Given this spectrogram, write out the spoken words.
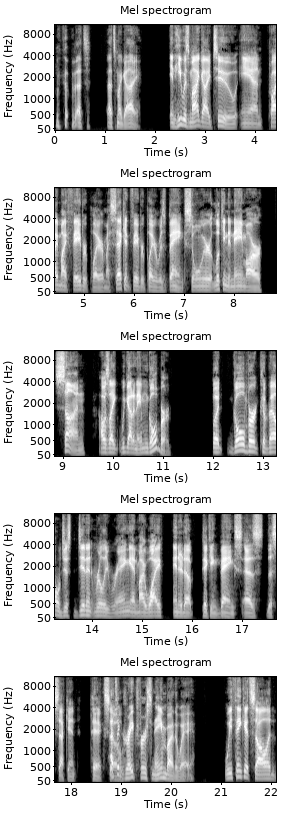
that's that's my guy and he was my guy too, and probably my favorite player. My second favorite player was Banks. So when we were looking to name our son, I was like, we got to name him Goldberg. But Goldberg Cavell just didn't really ring, and my wife ended up picking Banks as the second pick. So That's a great first name, by the way. We think it's solid.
